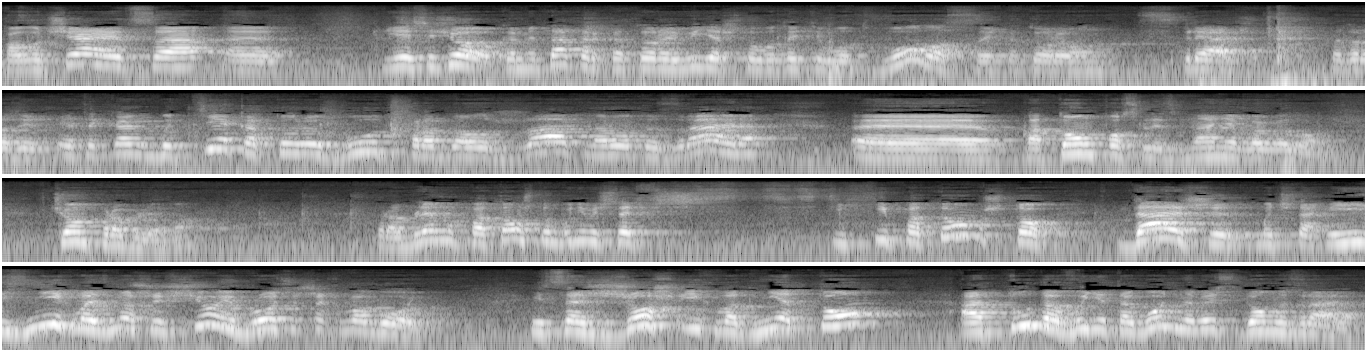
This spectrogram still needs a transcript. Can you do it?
получается, э, есть еще комментаторы, которые видят, что вот эти вот волосы, которые он спрячет, которые, это как бы те, которые будут продолжать народ Израиля э, потом после изгнания в Вавилон. В чем проблема? Проблема потом, что будем читать стихи потом, что дальше мы читаем, и из них возьмешь еще и бросишь их в огонь. И сожжешь их в огне том, оттуда выйдет огонь на весь дом Израиля.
